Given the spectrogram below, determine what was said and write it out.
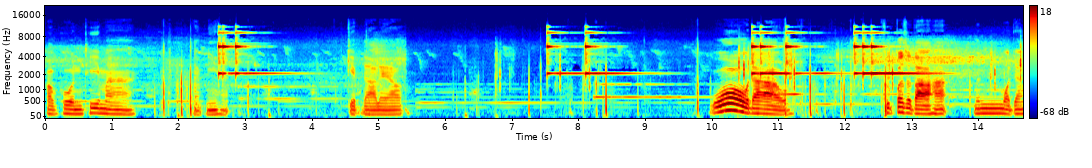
ขอบคุณที่มา แบบนี้ฮะ เก็บดาวแล้ว โว้วดาวซุปเปอร์สตาร์ฮะ มันหมดยัง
